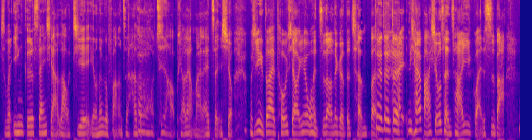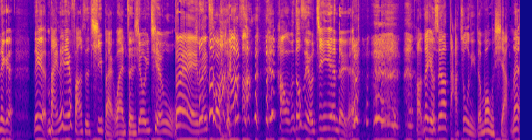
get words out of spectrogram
什么莺歌三峡老街有那个房子，他说、嗯、哦，这好漂亮，买来整修，我心里都在偷笑，因为我很知道那个的成本。对对对，还你还要把它修成茶艺馆是吧？那个。那个买那间房子七百万，整修一千五，对，没错。好，我们都是有经验的人。好，那有时候要打住你的梦想，那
